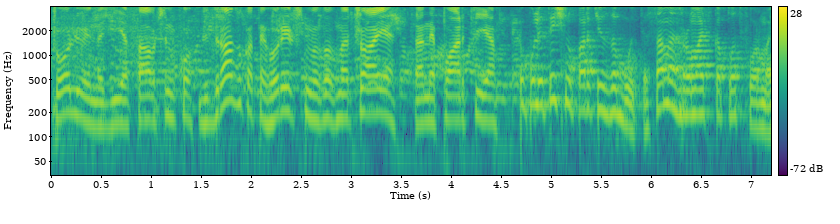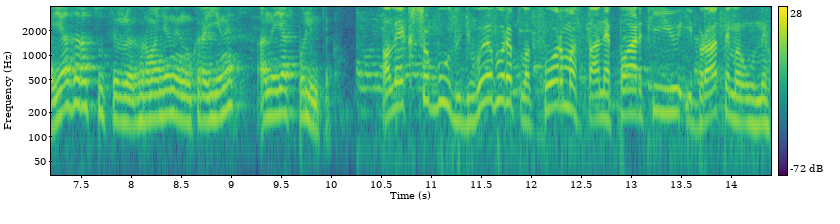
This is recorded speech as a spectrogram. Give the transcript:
очолює Надія Савченко. Відразу категорично зазначає, це не партія. Політичну партію забудьте. Саме громадська платформа. Я зараз тут сижу як громадянин України, а не як політик. Але якщо будуть вибори, платформа стане партією і братиме у них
